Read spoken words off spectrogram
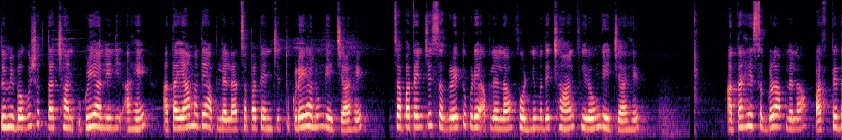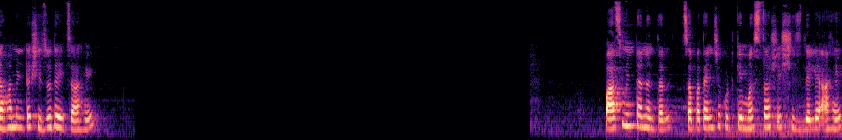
तुम्ही बघू शकता छान उकळी आलेली आहे. आता यामध्ये आपल्याला चपात्यांचे तुकडे घालून घ्यायचे आहेत चपात्यांचे सगळे तुकडे आपल्याला फोडणीमध्ये छान फिरवून घ्यायचे आहेत. आता हे सगळं आपल्याला पाच ते दहा मिनिटं शिजू द्यायचं आहे. पाच मिनिटानंतर चपात्यांचे कुटके मस्त असे शिजलेले आहेत.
